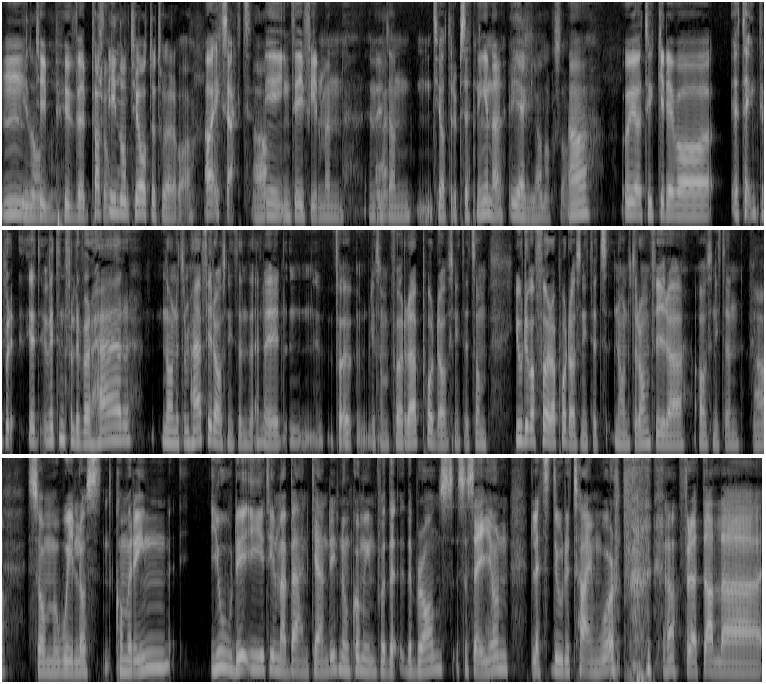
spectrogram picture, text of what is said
Mm, någon- typ Fast huvudperson. inom teater tror jag det var. Ja, exakt. Ja. I, inte i filmen, Nej. utan teateruppsättningen där. I England också. Ja, och jag tycker det var jag tänkte på jag vet inte om det var det här, någon av de här fyra avsnitten, eller för, liksom förra poddavsnittet som, jo det var förra poddavsnittet, någon av de fyra avsnitten Ja. som Willows kommer in, jo det är ju till och med Bandcandy, när hon kom in på The, the Bronze så säger hon Let's do the time warp, Ja. för att alla,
